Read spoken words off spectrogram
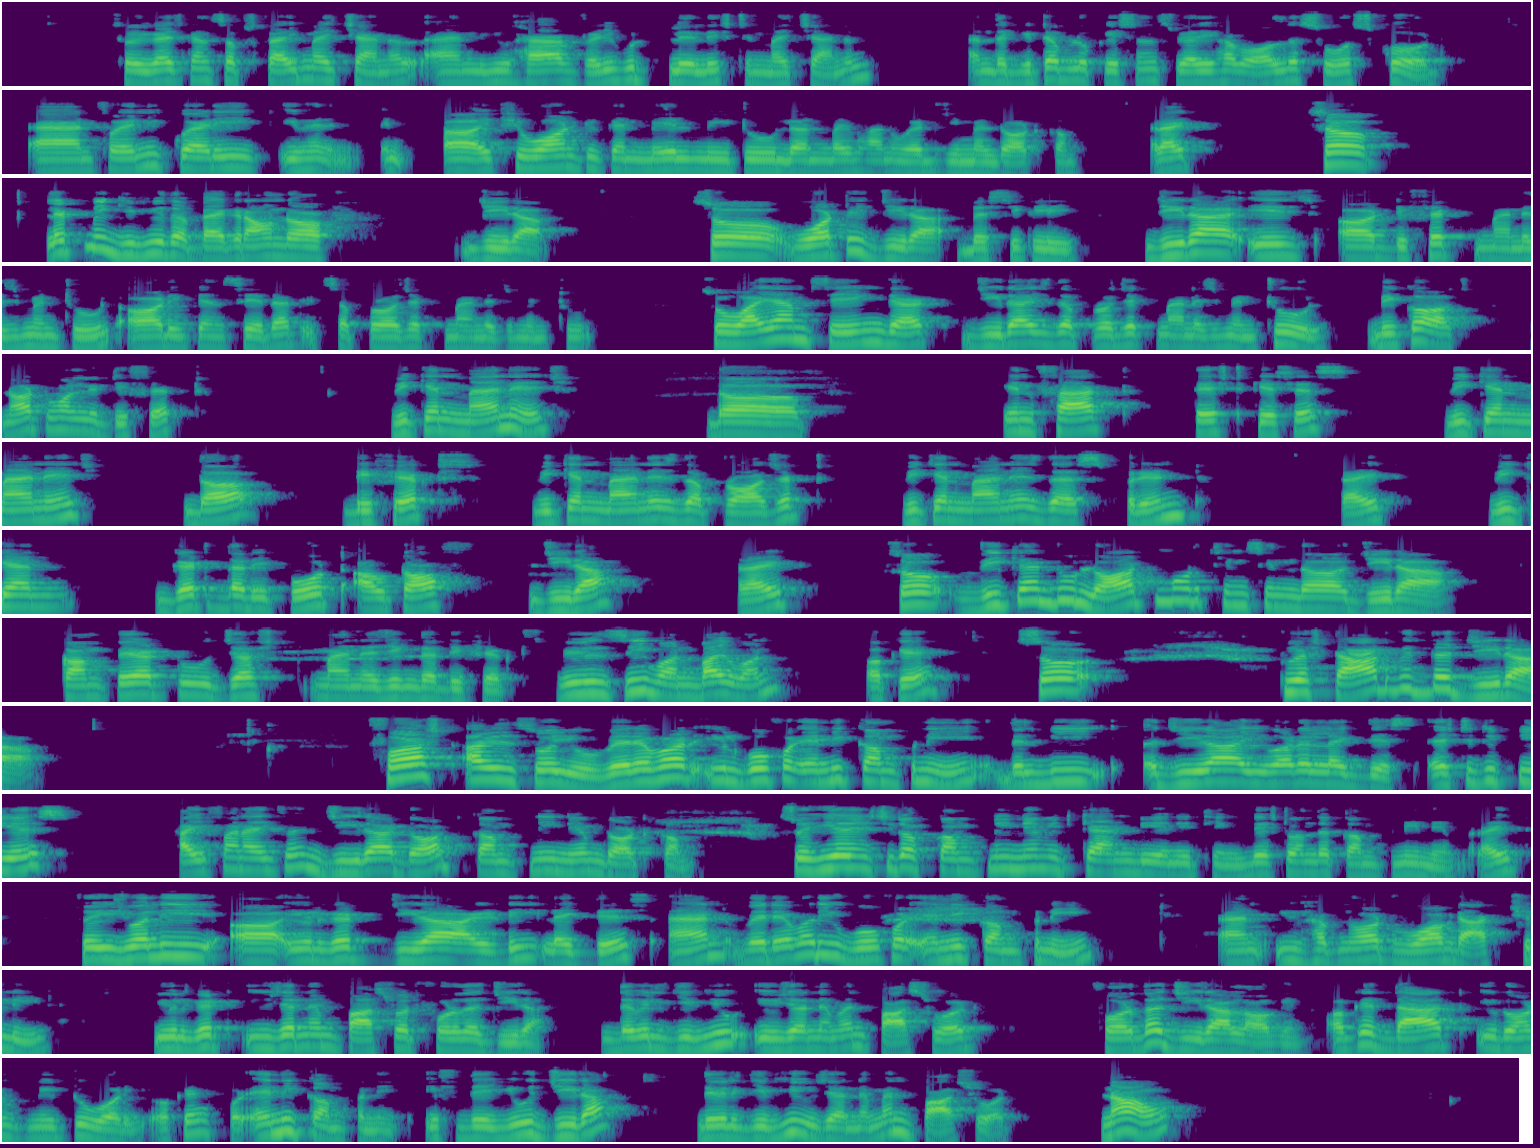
so you guys can subscribe my channel and you have very good playlist in my channel and the GitHub locations where you have all the source code. And for any query, even in, uh, if you want, you can mail me to learnbybhanu at gmail.com. Right. So let me give you the background of Jira. So what is Jira basically? Jira is a defect management tool or you can say that it's a project management tool. So why I'm saying that Jira is the project management tool? Because not only defect we can manage the in fact test cases we can manage the defects we can manage the project we can manage the sprint right? We can get the report out of Jira right so we can do lot more things in the jira compared to just managing the defects. We will see one by one okay? So to start with the jira first i will show you. Wherever you will go for any company there'll be a jira url like this https hyphen hyphen jira dot company name dot com. So here instead of company name it can be anything based on the company name right so usually uh, you will get jira id like this and wherever you go for any company and you have not worked actually you will get username password for the jira. They will give you username and password for the jira login. Okay that you don't need to worry okay? For any company if they use jira they will give you username and password. Now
